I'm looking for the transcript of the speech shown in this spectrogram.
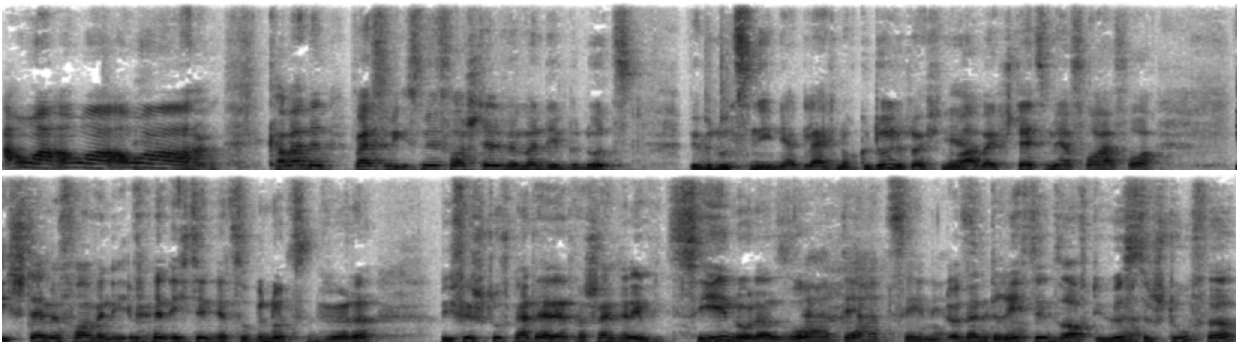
Aua, aua, aua. Kann man denn, weißt du, wie ich es mir vorstelle, wenn man den benutzt? Wir benutzen ihn ja gleich noch, geduldet euch nur, Ja. aber ich stelle es mir ja vorher vor. Ich stelle mir vor, wenn ich, wenn ich den jetzt so benutzen würde, wie viele Stufen hat er? Der hat wahrscheinlich dann irgendwie 10 oder so. Äh, der hat 10 jetzt. Und dann drehe ich den so auf die höchste Stufe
